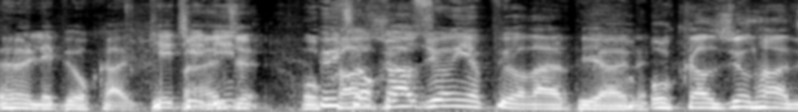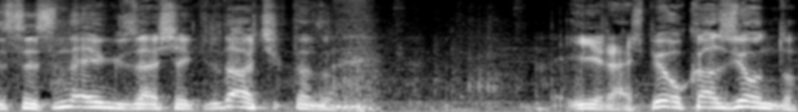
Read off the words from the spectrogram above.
Öyle bir okazyon. Geceliğin Bence 3 okazyon- okazyon yapıyorlardı yani. okazyon hadisesini en güzel şekilde açıkladın. İğrenç bir okazyondu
